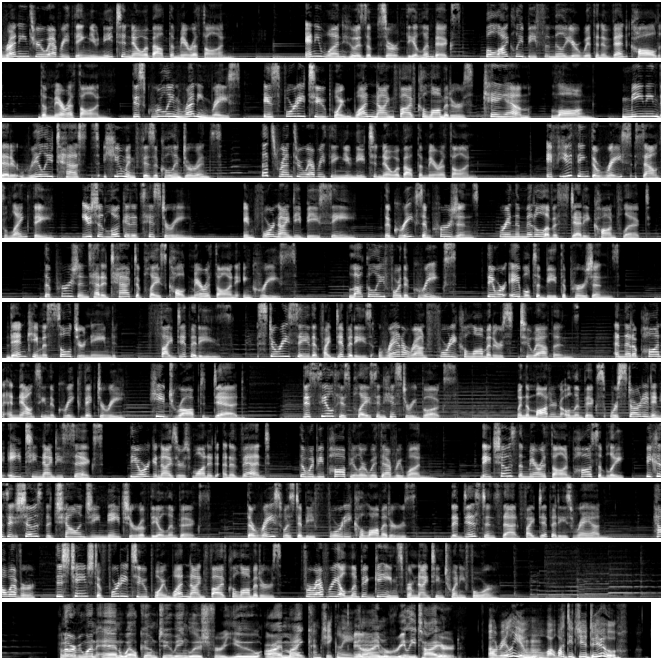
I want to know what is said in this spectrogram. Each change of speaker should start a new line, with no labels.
running through everything you need to know about the marathon. Anyone who has observed the Olympics will likely be familiar with an event called the marathon. This grueling running race is 42.195 kilometers km long, meaning that it really tests human physical endurance. Let's run through everything you need to know about the marathon. If you think the race sounds lengthy, you should look at its history. In 490 BC, the Greeks and Persians were in the middle of a steady conflict. The Persians had attacked a place called Marathon in Greece. Luckily for the Greeks, they were able to beat the Persians. Then came a soldier named Phidippides. Stories say that Phidippides ran around 40 kilometers to Athens, and that upon announcing the Greek victory, he dropped dead. This sealed his place in history books. When the modern Olympics were started in 1896, the organizers wanted an event that would be popular with everyone. They chose the marathon possibly because it shows the challenging nature of the Olympics. The race was to be 40 kilometers, the distance that Phidippides ran. However, this changed to 42.195 kilometers for every Olympic Games from 1924.
Hello, everyone, and welcome to English for You. I'm Mike.
I'm Chickling.
And I'm really tired.
Oh, really? Mm -hmm. What, what did you do?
